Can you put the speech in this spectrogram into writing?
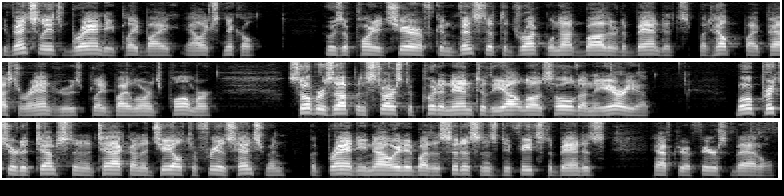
Eventually, it's Brandy, played by Alex Nichol, who is appointed sheriff, convinced that the drunk will not bother the bandits, but helped by Pastor Andrews, played by Lawrence Palmer, sobers up and starts to put an end to the outlaws' hold on the area. Bo Pritchard attempts an attack on the jail to free his henchmen, but Brandy, now aided by the citizens, defeats the bandits after a fierce battle.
